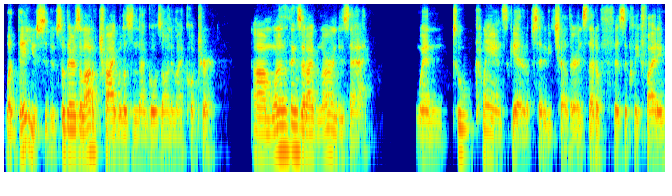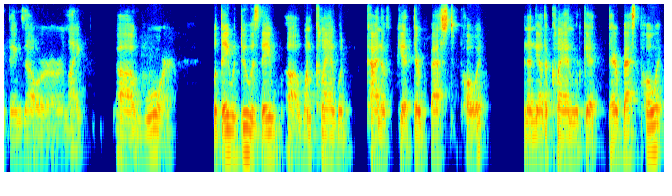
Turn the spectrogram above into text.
what they used to do. So there's a lot of tribalism that goes on in my culture. Um, one of the things that I've learned is that when two clans get upset at each other, instead of physically fighting things out or, or like uh, war, what they would do is they uh, one clan would kind of get their best poet, and then the other clan would get their best poet,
